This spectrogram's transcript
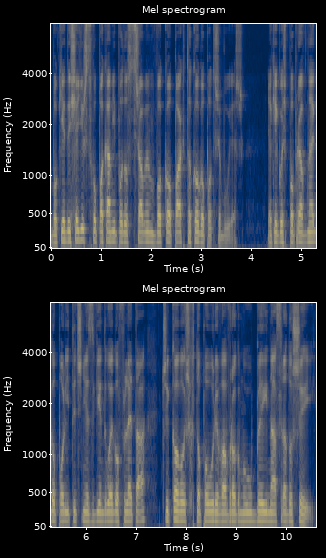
Bo kiedy siedzisz z chłopakami pod ostrzałem w okopach, to kogo potrzebujesz? Jakiegoś poprawnego, politycznie zwiędłego fleta, czy kogoś, kto pourywa wrogom łby i nasra do szyi?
